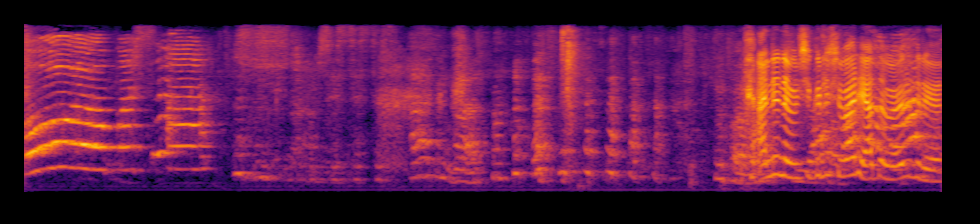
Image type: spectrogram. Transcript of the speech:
Oo pasta. Tamam, Ses ses ses. Hadi var. Annenin bir şu gülüşü var ya adam öldürüyor.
